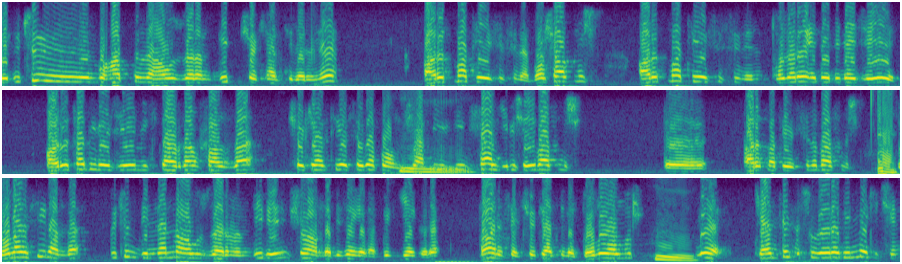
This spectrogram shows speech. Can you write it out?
ve bütün bu hattın ve havuzların dip çökeltilerini arıtma tesisine boşaltmış. Arıtma tesisinin tolere edebileceği, arıtabileceği miktardan fazla çökeltiye sebep olmuş. Yani Hmm. bildiğin sel gibi şeyi basmış. Ee, arıtma tesisini basmış. Evet. Dolayısıyla da bütün dinlenme havuzlarının dibi şu anda bize gelen bilgiye göre maalesef çökeltiyle dolu olmuş Hmm. ve kente de su verebilmek için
